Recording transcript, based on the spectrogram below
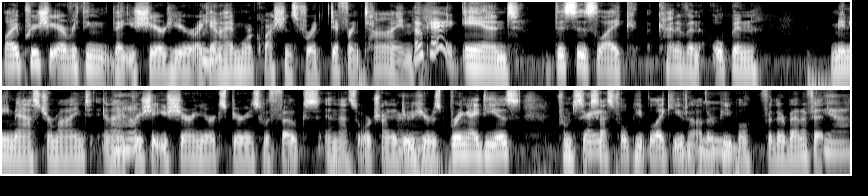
Well, I appreciate everything that you shared here. Again, mm-hmm. I have more questions for a different time. Okay. And this is like kind of an open mini mastermind and uh-huh. i appreciate you sharing your experience with folks and that's what we're trying to All do right. here is bring ideas from successful Great. people like you to other mm-hmm. people for their benefit yeah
